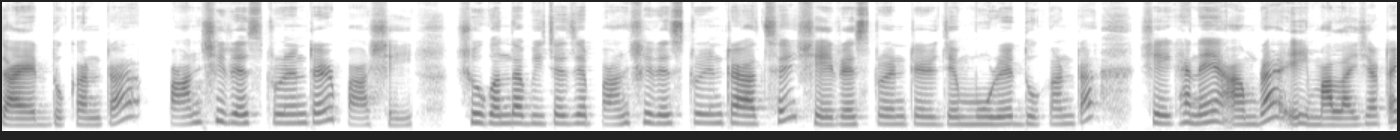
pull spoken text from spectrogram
চায়ের দোকানটা। পানসি রেস্টুরেন্টের পাশেই। সুগন্ধা বিচে যে পানসি রেস্টুরেন্টটা আছে, সেই রেস্টুরেন্টের যে মুড়ের দোকানটা, সেইখানে আমরা এই মালাইজাটা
